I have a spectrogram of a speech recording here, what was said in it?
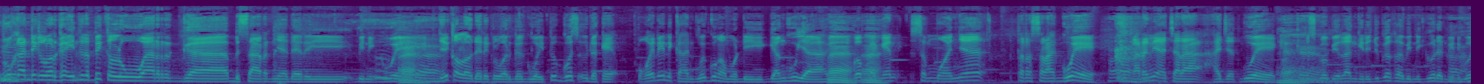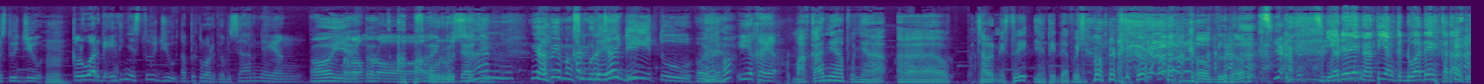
Bukan di keluarga ini tapi keluarga besarnya dari bini gue. Jadi kalau dari keluarga gue itu gue udah kayak pokoknya ini nikahan gue gue nggak mau diganggu ya. Eh, gue eh. pengen semuanya terserah gue karena ini acara hajat gue kan. terus gue bilang gini juga ke bini gue dan bini gue setuju keluarga intinya setuju tapi keluarga besarnya yang Oh iya itu. merongrong Apa terjadi. Nggak, tapi emang kan sering budaya terjadi. gitu Oh iya? iya kayak Makanya punya eh, calon istri yang tidak punya orang tua. Goblok. Ya udah deh nanti yang kedua deh kata Abi.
